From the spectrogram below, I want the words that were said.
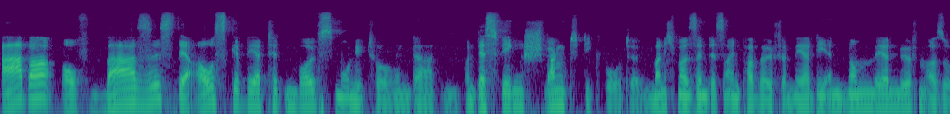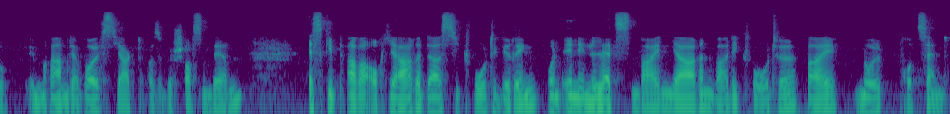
aber auf Basis der ausgewerteten Wolfsmonitoring-Daten. Und deswegen schwankt die Quote. Manchmal sind es ein paar Wölfe mehr, die entnommen werden dürfen, also im Rahmen der Wolfsjagd, also geschossen werden. Es gibt aber auch Jahre, da ist die Quote gering und in den letzten beiden Jahren war die Quote bei 0 Prozent.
